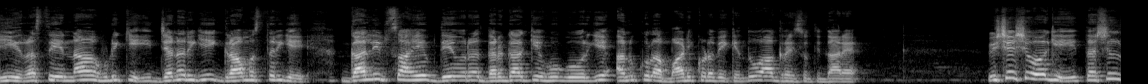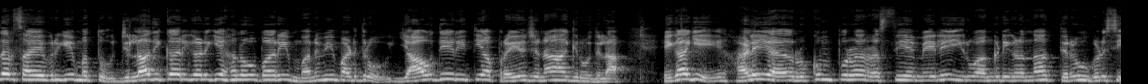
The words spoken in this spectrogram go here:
ಈ ರಸ್ತೆಯನ್ನ ಹುಡುಕಿ ಜನರಿಗೆ, ಗ್ರಾಮಸ್ಥರಿಗೆ ಗಾಲಿಬ್ ಸಾಹೇಬ್ ದೇವರ ದರ್ಗಾಕ್ಕೆ ಹೋಗುವವರಿಗೆ ಅನುಕೂಲ ಮಾಡಿಕೊಡಬೇಕೆಂದು ಆಗ್ರಹಿಸುತ್ತಿದ್ದಾರೆ. ವಿಶೇಷವಾಗಿ ತಹಶೀಲ್ದಾರ್ ಸಾಹೇಬರಿಗೆ ಮತ್ತು ಜಿಲ್ಲಾಧಿಕಾರಿಗಳಿಗೆ ಹಲವು ಬಾರಿ ಮನವಿ ಮಾಡಿದರೂ ಯಾವುದೇ ರೀತಿಯ ಪ್ರಯೋಜನ ಆಗಿರುವುದಿಲ್ಲ. ಹೀಗಾಗಿ ಹಳೆಯ ರುಕುಂಪುರ ರಸ್ತೆಯ ಮೇಲೆ ಇರುವ ಅಂಗಡಿಗಳನ್ನು ತೆರವುಗೊಳಿಸಿ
